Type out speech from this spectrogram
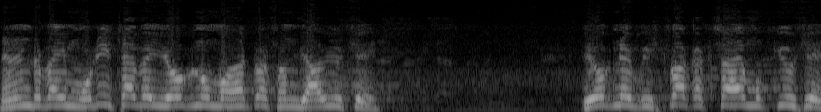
નરેન્દ્રભાઈ મોદી સાહેબે યોગનું મહત્વ સમજાવ્યું છે, યોગને વિશ્વ કક્ષાએ મૂક્યું છે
